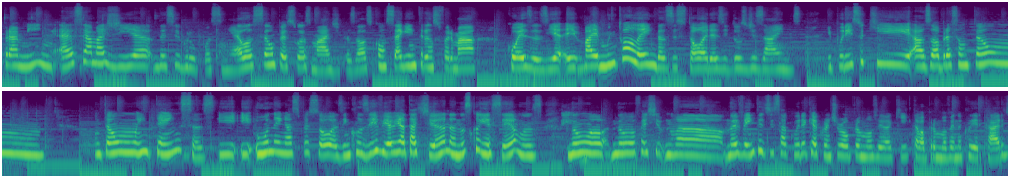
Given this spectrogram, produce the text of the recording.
para mim essa é a magia desse grupo, assim. Elas são pessoas mágicas, elas conseguem transformar coisas e, e vai muito além das histórias e dos designs. E por isso que as obras são tão tão intensas e, e unem as pessoas. Inclusive, eu e a Tatiana nos conhecemos no, no, festi numa, no evento de Sakura que a Crunchyroll promoveu aqui, que tava promovendo o Clear Card.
